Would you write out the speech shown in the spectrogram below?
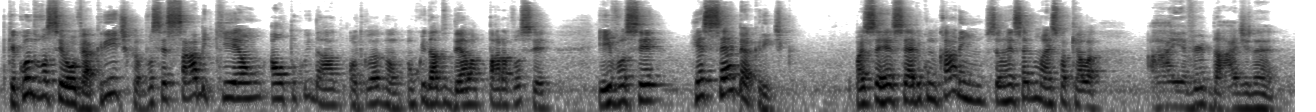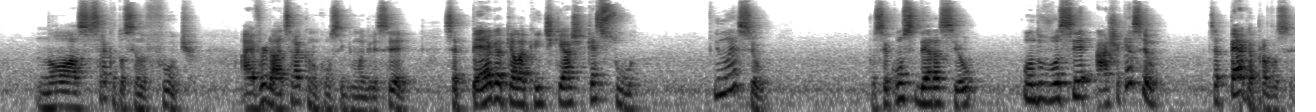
Porque quando você ouve a crítica, você sabe que é um autocuidado. Autocuidado não, é um cuidado dela para você. E você recebe a crítica, mas você recebe com carinho, você não recebe mais com aquela, ai, é verdade, né? Nossa, será que eu estou sendo fútil? Ah, é verdade, será que eu não consigo emagrecer? Você pega aquela crítica e acha que é sua. E não é seu. Você considera seu quando você acha que é seu. Você pega para você.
